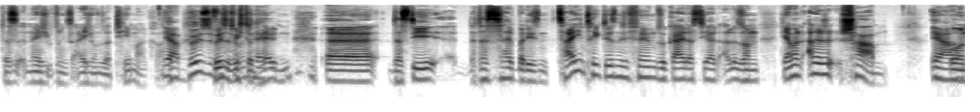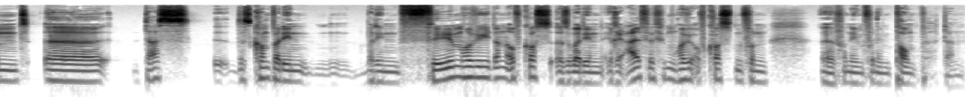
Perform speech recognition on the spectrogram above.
das ist nämlich übrigens eigentlich unser Thema gerade. Ja, Bösewichte Bösewichte und und Helden, äh, dass die, das ist halt bei diesen Zeichentrick Disney Filmen so geil, dass die halt alle so ein, die haben halt alle Charme Ja. und äh, das das kommt bei den bei den Filmen häufig dann auf Kosten, also bei den Realverfilmungen häufig auf Kosten von äh, von dem von dem Pomp dann,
